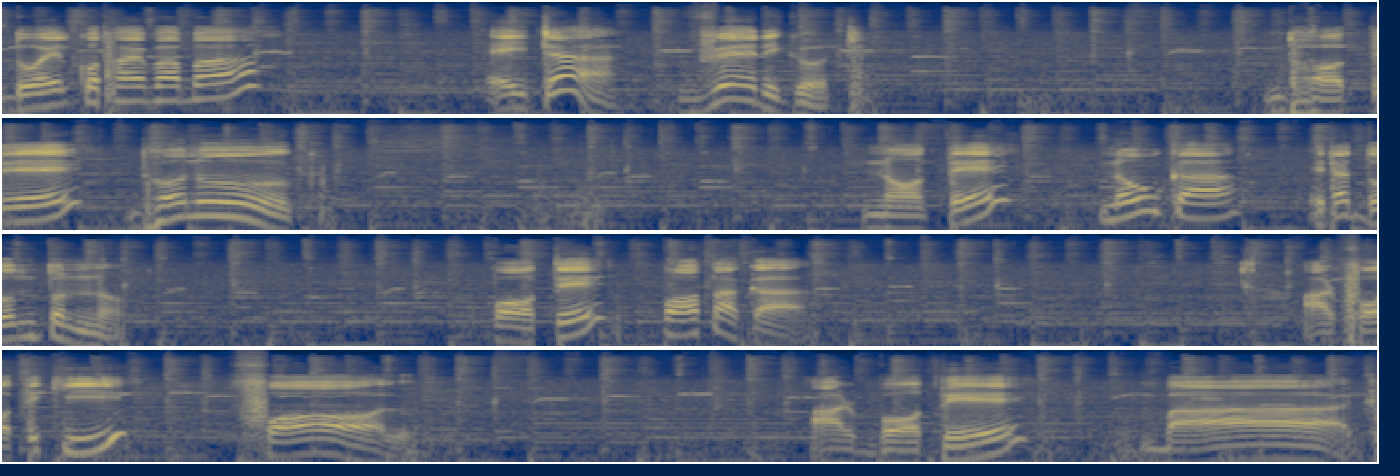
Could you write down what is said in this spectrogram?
দোয়েল কোথায় বাবা? এইটা? ভেরি গুড ধতে ধনুক। নতে নৌকা, এটা দন্তন্য। পতে পতাকা। আর ফতে কি? ফল। আর বতে বাঘ।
